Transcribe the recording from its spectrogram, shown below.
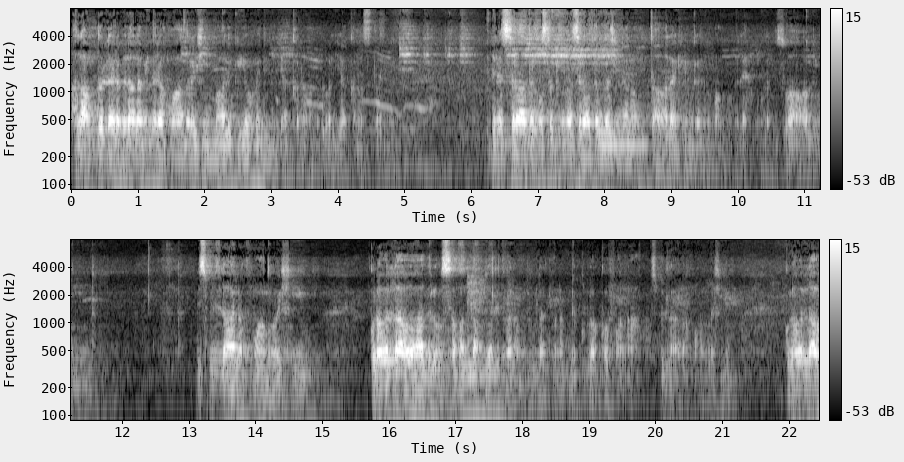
الحمدللہ رب العالمین الرحمن الرحیم۔ مالک یوم الدین۔ ایاک نعبد و ایاک نستعین۔ اهدنا الصراط المستقیم۔ صراط الذین انعمت علیہم غیر المغضوب علیہم ولا الضالین۔ بسم اللہ الرحمن الرحیم۔ قل هو الله احد الصمد، لم يلد ولم يولد ولم يكن بسم الله الرحمن الرحيم قل هو الله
